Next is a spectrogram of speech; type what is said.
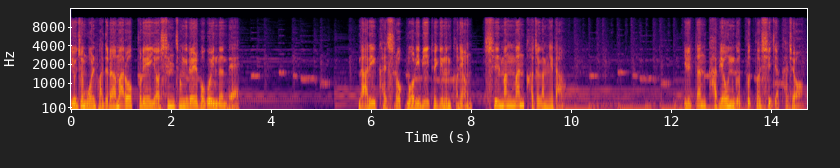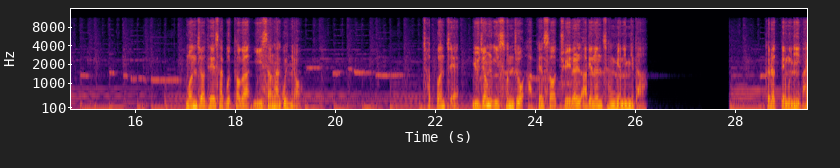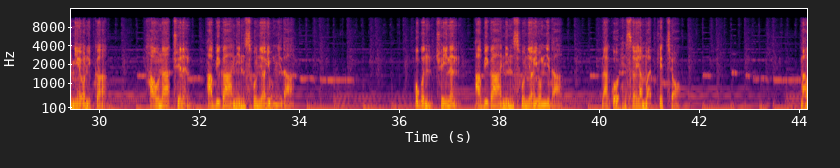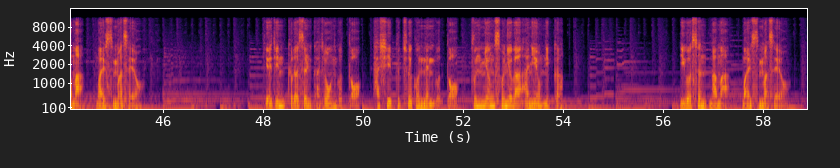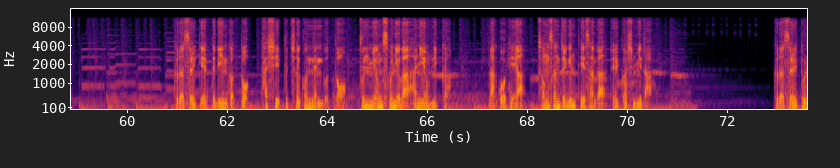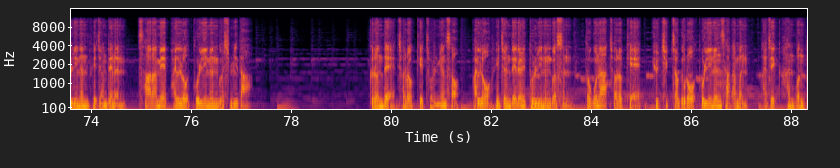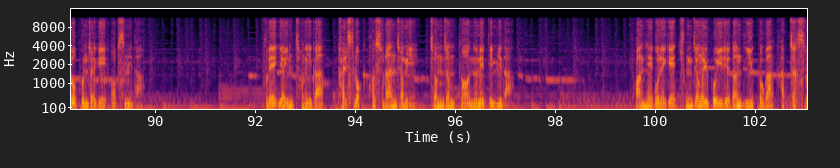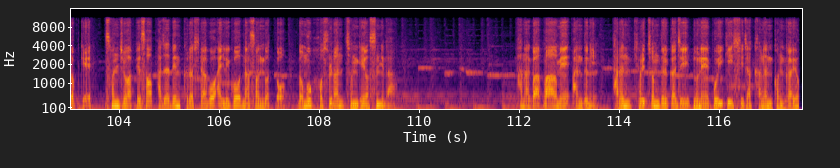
요즘 월화 드라마로 불의 여신 정의를 보고 있는데 날이 갈수록 몰입이 되기는커녕 실망만 커져갑니다. 일단 가벼운 것부터 시작하죠. 먼저 대사부터가 이상하군요. 첫 번째, 유정 이선조 앞에서 죄를 아려는 장면입니다. 그것 때문이 아니오니까 하오나 죄는 아비가 아닌 소녀이옵니다. 혹은 죄인은 아비가 아닌 소녀이옵니다. 라고 했어야 맞겠죠. 마마, 말씀하세요. 깨진 그릇을 가져온 것도 다시 붙여 건넨 것도 분명 소녀가 아니옵니까? 이것은 마마, 말씀하세요. 그릇을 깨뜨린 것도 다시 붙여 건넨 것도 분명 소녀가 아니옵니까? 라고 해야 정상적인 대사가 될 것입니다. 그릇을 돌리는 회전대는 사람의 발로 돌리는 것입니다. 그런데 저렇게 졸면서 발로 회전대를 돌리는 것은 더구나 저렇게 규칙적으로 돌리는 사람은 아직 한 번도 본 적이 없습니다. 불의 여인 정의가 갈수록 허술한 점이 점점 더 눈에 띕니다. 광해군에게 충정을 보이려던 이육도가 갑작스럽게 선조 앞에서 바자된 그릇이라고 알리고 나선 것도 너무 허술한 전개였습니다. 하나가 마음에 안 드니 다른 결점들까지 눈에 보이기 시작하는 건가요?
